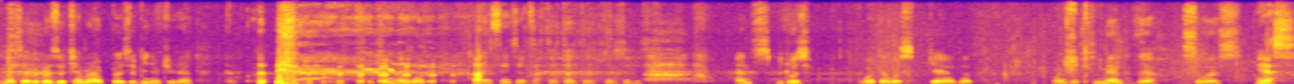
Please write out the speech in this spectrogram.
myself I got the camera plus the binocular. Like that, and things and because what I was scared that when the female there Yes.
